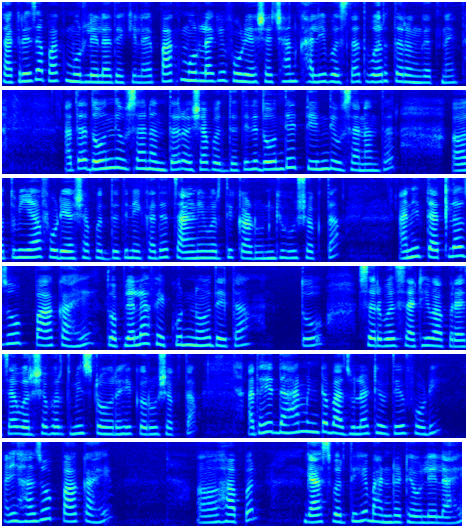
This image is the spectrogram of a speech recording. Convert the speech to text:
साखरेचा पाक मुरलेला देखील आहे. पाक मुरला की फोडी अशा छान खाली बसतात वर तरंगत नाहीत. आता दोन दिवसानंतर अशा पद्धतीने दोन ते तीन दिवसानंतर तुम्ही या फोडी अशा पद्धतीने एखाद्या चाळणीवरती काढून घेऊ शकता. आणि त्यातला जो पाक आहे तो आपल्याला फेकून न देता तो सरबतसाठी वापरायचा. वर्षभर तुम्ही स्टोअरही करू शकता. आता हे दहा मिनटं बाजूला ठेवते फोडी. आणि हा जो पाक आहे हा आपण गॅसवरती हे भांडं ठेवलेलं आहे.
